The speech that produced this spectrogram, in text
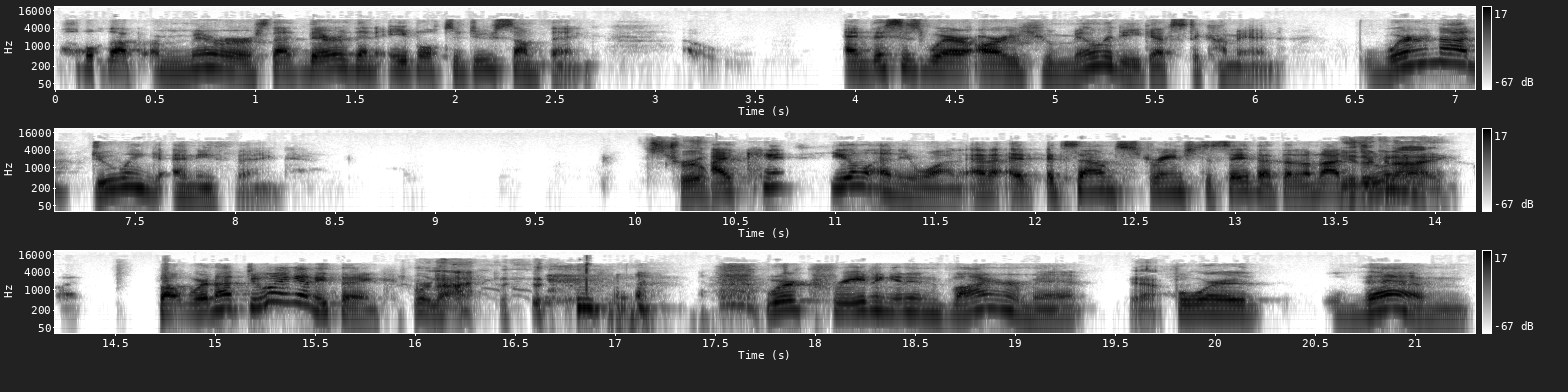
hold up a mirror so that they're then able to do something. And this is where our humility gets to come in. We're not doing anything. it's true. I can't heal anyone. And it, it sounds strange to say that, that I'm not Neither doing can I. anything, But, but we're not doing anything. We're not. we're creating an environment Yeah. for them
